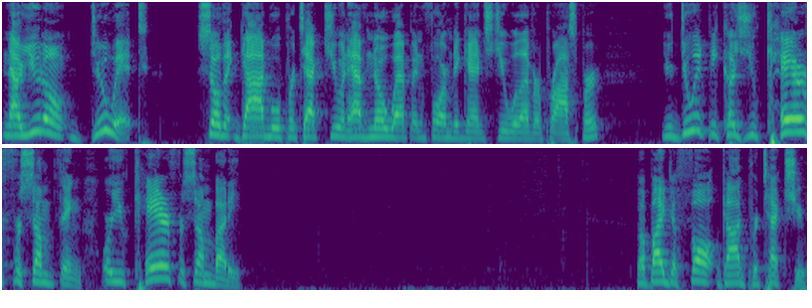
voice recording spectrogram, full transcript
Now, you don't do it so that God will protect you and have no weapon formed against you will ever prosper. You do it because you care for something or you care for somebody. But by default, God protects you.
